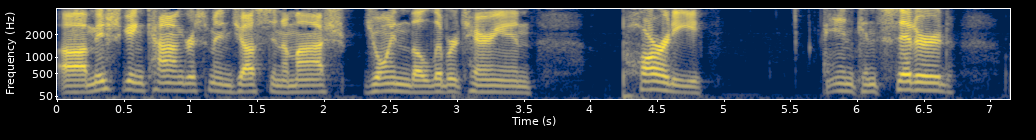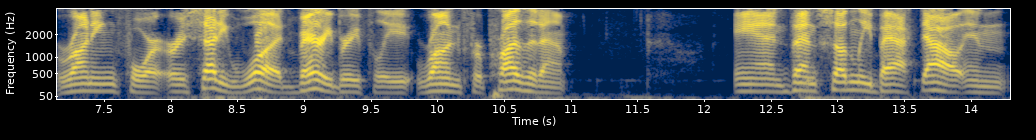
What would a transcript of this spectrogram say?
uh, Michigan Congressman Justin Amash joined the Libertarian Party and considered running for, or he said he would very briefly run for president, and then suddenly backed out. And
